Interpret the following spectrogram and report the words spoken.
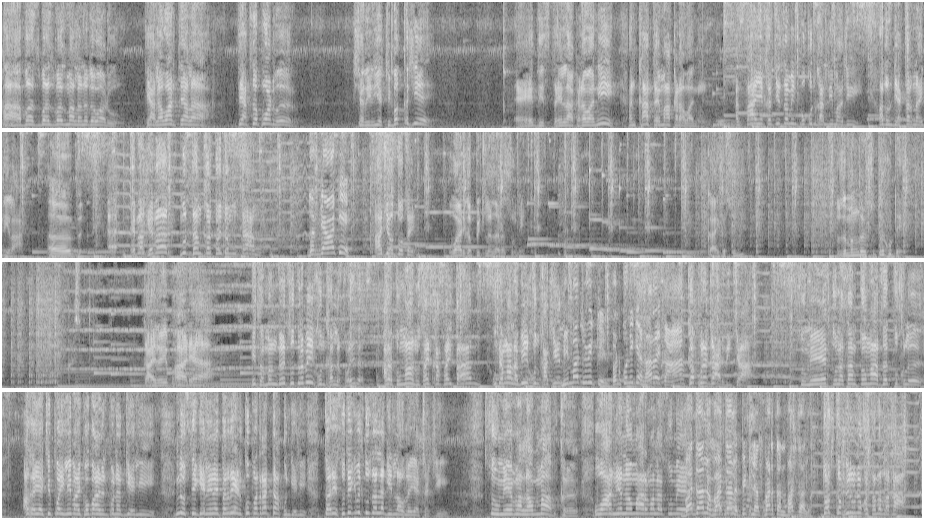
हा हा बस बस बस मला नग वाढू. त्याला वाढ त्याला. त्याचं पोट भर. शरीर यष्टी बघ कशी आहे. ए दिसतंय लाकडावानी आणि खातय माकडावानी. आणि सहा एकरची जमीन फुकून खाल्ली माझी. अजून ढेकर नाही दिला. हे बघ हे बघ. मुद्दाम करतोय तो मुद्दाम. गप जेवा की. हा जेवतोच आहे वाढ ग पिटलं जरा सुमे. काय ग सुमे? तुझं मंगळसूत्र कुठे? काय रे भाड्या? हिचं मंगळसूत्र बी इकून खाल्लं होय रे. अरे तू माणूस आहेस कसा ताण उद्या मला बी इकून खाशील? मी मज विकीन पण कोणी घेणार आहे का? कपर गाडवीच्या सुमे तुला सांगतो माझं चुकलं. अगं याची पहिली बायको बाळणपणात गेली. नुसती गेली नाही तर रेडकू पदरात टाकून गेली. तरी सुद्धा की मी तुझं लगीन लावलं याच्याशी. सुमे मला माफ कर. वाण्यानं मार मला सुमे बाद झालं बाद झालं पिटल्यात पाडताना बाद झालं. तोच का फिरू नको समजला का?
